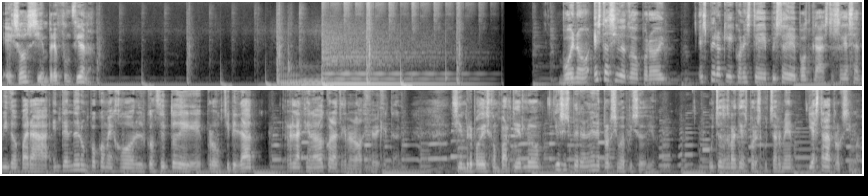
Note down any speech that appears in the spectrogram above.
Eso siempre funciona. Bueno, esto ha sido todo por hoy. Espero que con este episodio de podcast os haya servido para entender un poco mejor el concepto de productividad relacionado con la tecnología digital. Siempre podéis compartirlo y os esperaré en el próximo episodio. Muchas gracias por escucharme y hasta la próxima.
